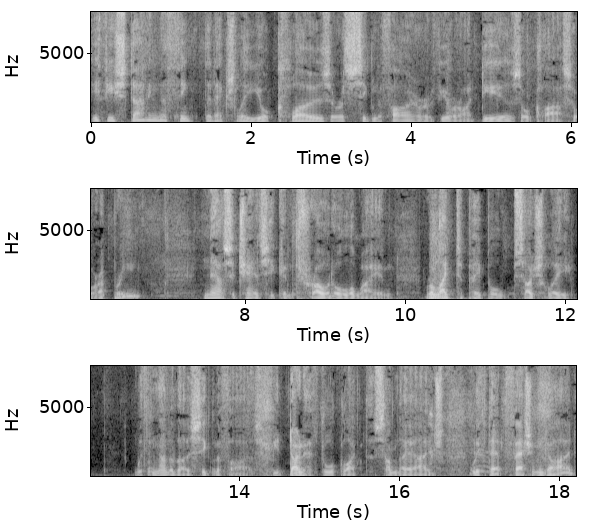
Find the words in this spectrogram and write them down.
if you're starting to think that actually your clothes are a signifier of your ideas or class or upbringing, now's a chance you can throw it all away and relate to people socially with none of those signifiers. You don't have to look like the Sunday Age lift out fashion guide.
